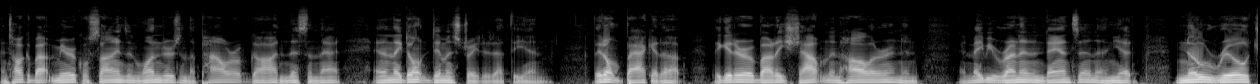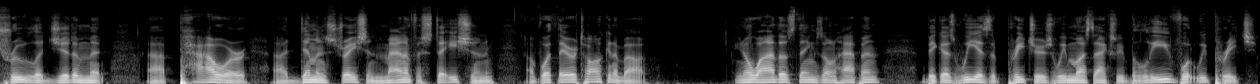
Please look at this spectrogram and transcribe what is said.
and talk about miracle signs and wonders and the power of God and this and that, and then they don't demonstrate it at the end. They don't back it up. They get everybody shouting and hollering and, and maybe running and dancing, and yet no real, true, legitimate uh, power uh, demonstration, manifestation of what they were talking about. You know why those things don't happen? Because we, as the preachers, we must actually believe what we preach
